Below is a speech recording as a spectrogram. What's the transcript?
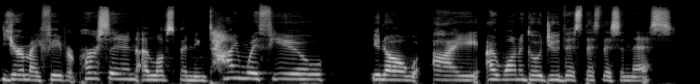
you're my favorite person. I love spending time with you. You know, I I want to go do this, this, this, and this.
